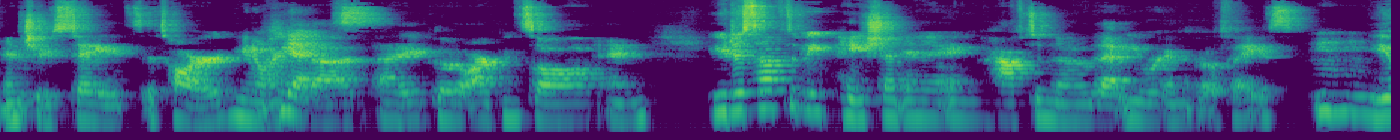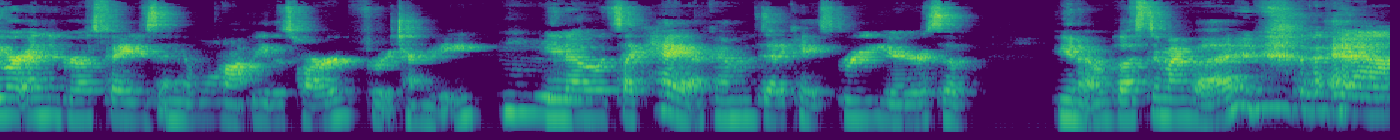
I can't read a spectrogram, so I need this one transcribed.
in two states, it's hard. You know, I get Yes. that. I go to Arkansas and you just have to be patient in it and you have to know that you are in the growth phase. Mm-hmm. You are in the growth phase and it will not be this hard for eternity. Mm-hmm. You know, it's like, hey, okay, I'm going to dedicate three years of, you know, busting my butt. Yeah.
